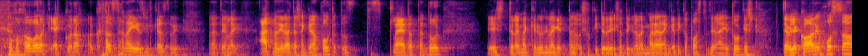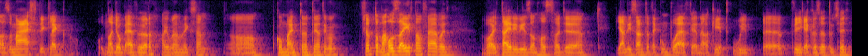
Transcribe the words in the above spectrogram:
ha valaki ekkora, akkor aztán nehéz mit kezdeni mert tényleg átmenni rajta senki nem fog, tehát az, az lehetetlen dolog, és tényleg megkerülni meg egy nagyon sok idő, és addigra meg már elengedik a paszt az irányítók, és de ugye a kar hossza az a második legnagyobb ever, ha jól emlékszem, a Combine történetében. És nem tudom, már hozzáírtam fel, vagy, vagy Tyree Wilsonhoz, hogy uh, Giannis Antetokounmpo elférne a két új uh, vége között, úgyhogy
